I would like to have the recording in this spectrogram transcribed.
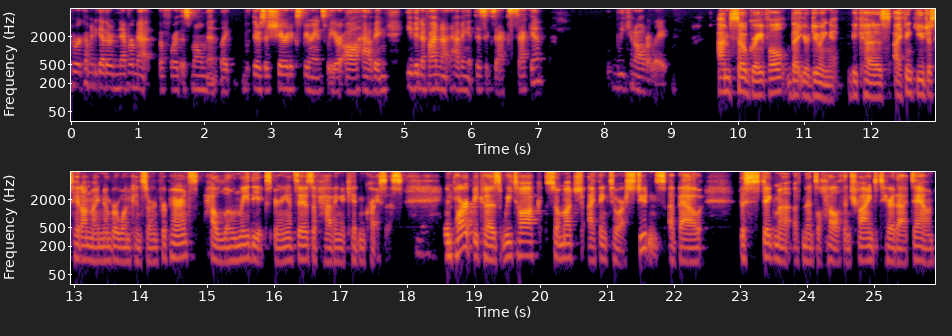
who are coming together never met before this moment. Like there's a shared experience we are all having, even if I'm not having it this exact second, we can all relate. I'm so grateful that you're doing it because I think you just hit on my number one concern for parents how lonely the experience is of having a kid in crisis. In part because we talk so much, I think, to our students about the stigma of mental health and trying to tear that down.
